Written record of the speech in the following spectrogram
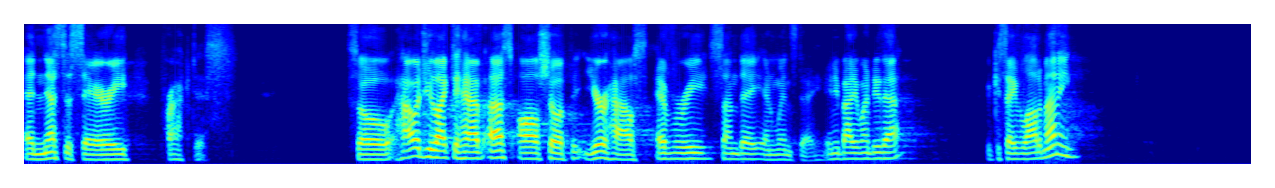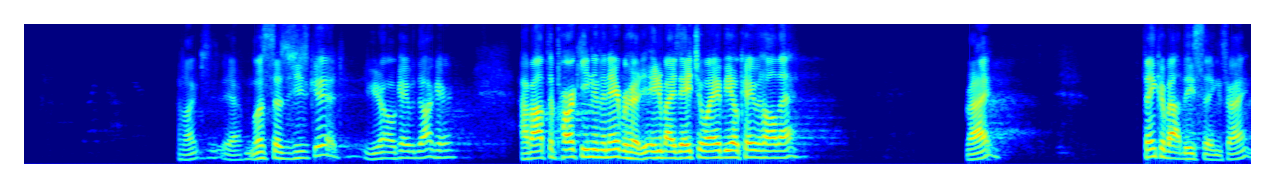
and necessary practice. So, how would you like to have us all show up at your house every Sunday and Wednesday? Anybody want to do that? We could save a lot of money. I like, yeah, Melissa says she's good. You're okay with dog hair? How about the parking in the neighborhood? Anybody's HOA be okay with all that? Right? Think about these things, right?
